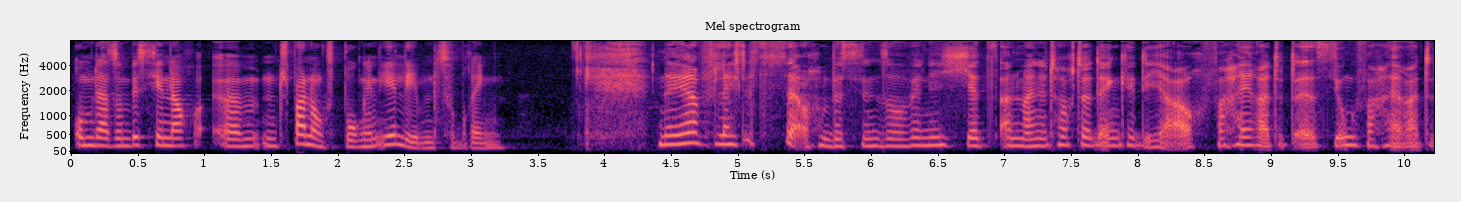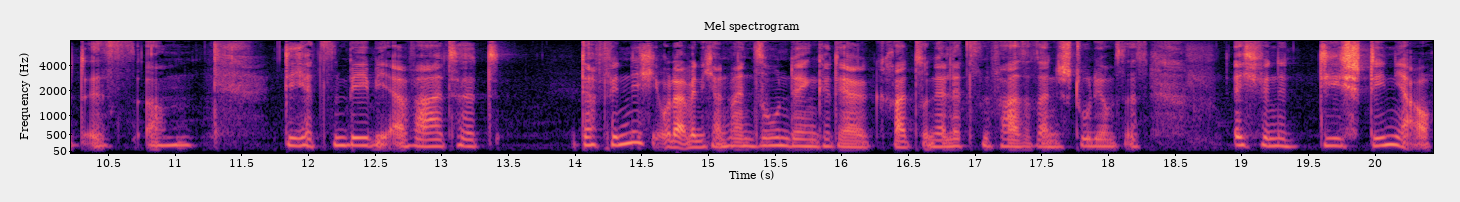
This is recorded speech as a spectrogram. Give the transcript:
um da so ein bisschen noch ähm, einen Spannungsbogen in ihr Leben zu bringen. Naja, vielleicht ist es ja auch ein bisschen so, wenn ich jetzt an meine Tochter denke, die ja auch verheiratet ist, jung verheiratet ist, ähm, die jetzt ein Baby erwartet. Da finde ich, oder wenn ich an meinen Sohn denke, der gerade so in der letzten Phase seines Studiums ist, ich finde, die stehen ja auch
